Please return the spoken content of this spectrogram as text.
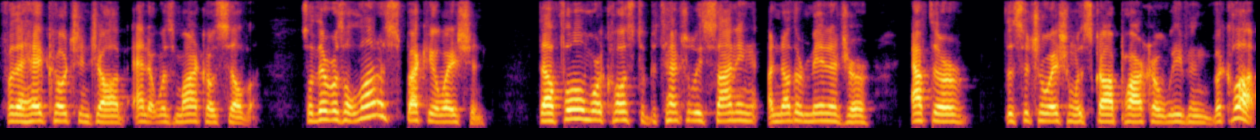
for the head coaching job, and it was Marco Silva. So, there was a lot of speculation that Fulham were close to potentially signing another manager after the situation with Scott Parker leaving the club.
